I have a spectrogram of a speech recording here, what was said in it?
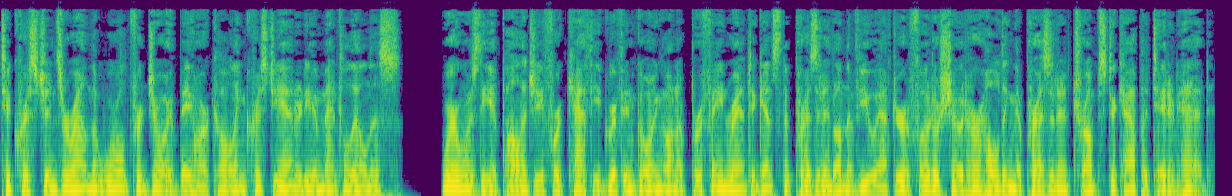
To Christians around the world for Joy Behar calling Christianity a mental illness? Where was the apology for Kathy Griffin going on a profane rant against the president on The View after a photo showed her holding the President Trump's decapitated head?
